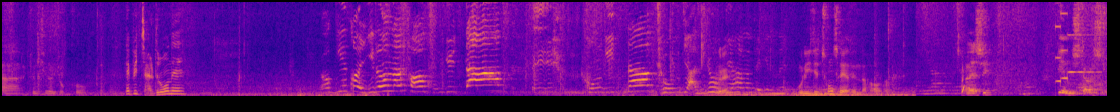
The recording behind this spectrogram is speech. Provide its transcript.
아 경치는 좋고 햇빛 잘 들어오네. 여기서 일어나 좋은지 안 좋은지 그래. 하면 되겠네. 우리 이제 청소해야 된다 하원아. 아저씨 게임 시작하시죠.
